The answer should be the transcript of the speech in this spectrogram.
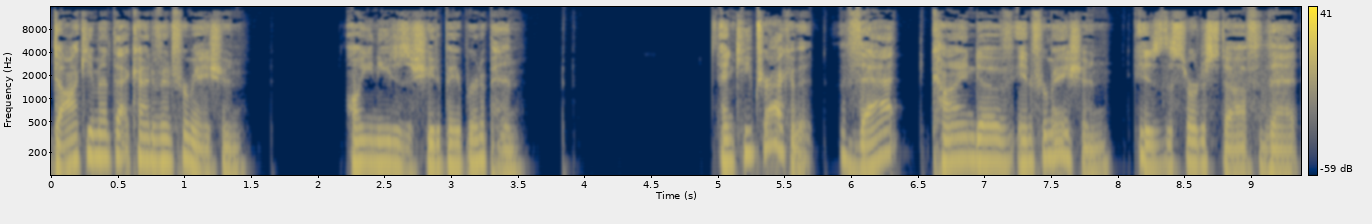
document that kind of information. All you need is a sheet of paper and a pen and keep track of it. That kind of information is the sort of stuff that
